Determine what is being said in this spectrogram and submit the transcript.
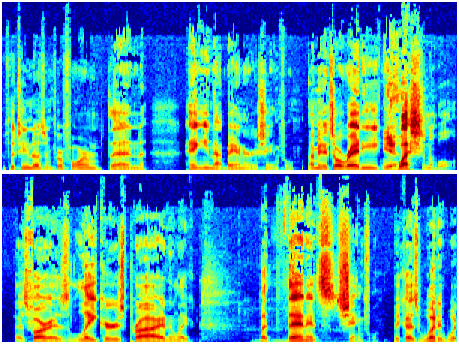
if the team doesn't perform, then hanging that banner is shameful. I mean, it's already Yeah. questionable as far as Lakers' pride and like, but then it's shameful because what what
